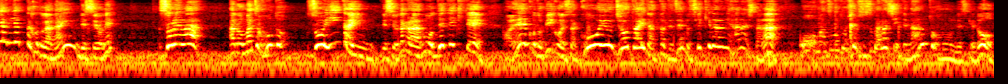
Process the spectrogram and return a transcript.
やりやったことがないんですよね。それはあのまっちゃん本当そう言いたいんですよ。だからもう出てきてあ A 子と B 子でさこういう状態だったって全部赤裸々に話したらおお松本人志素晴らしいってなると思うんですけど、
